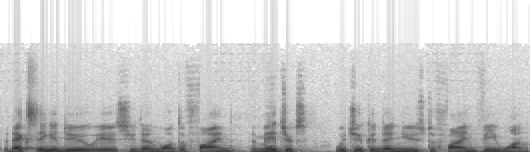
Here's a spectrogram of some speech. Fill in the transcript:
The next thing you do is you then want to find the matrix which you could then use to find V1,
